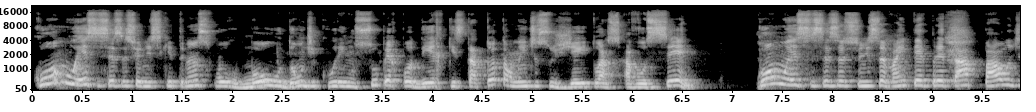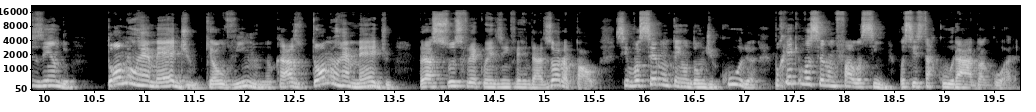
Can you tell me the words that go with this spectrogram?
Como esse sensacionista que transformou o dom de cura em um superpoder que está totalmente sujeito a, a você, como esse sensacionista vai interpretar Paulo dizendo: Tome um remédio, que é o vinho, no caso, tome um remédio para as suas frequentes enfermidades. Ora, Paulo, se você não tem o dom de cura, por que, que você não fala assim, você está curado agora?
